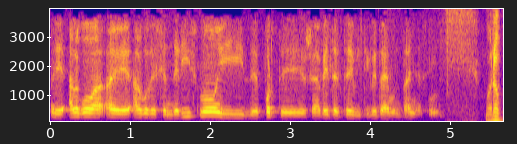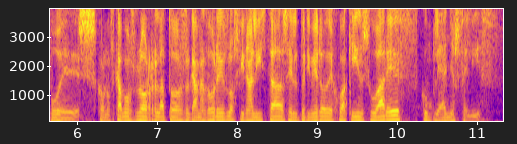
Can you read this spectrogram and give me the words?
eh, algo, eh, algo de senderismo y deporte, o sea, BTT, bicicleta de montaña, sí. Bueno, pues conozcamos los relatos ganadores, los finalistas. El primero de Joaquín Suárez, cumpleaños feliz.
